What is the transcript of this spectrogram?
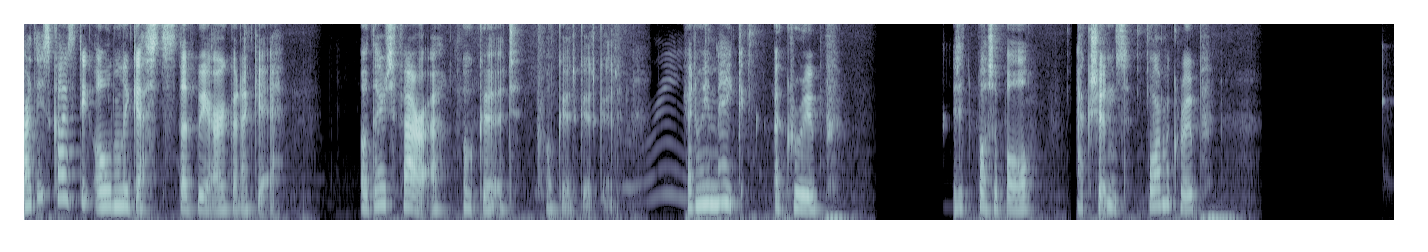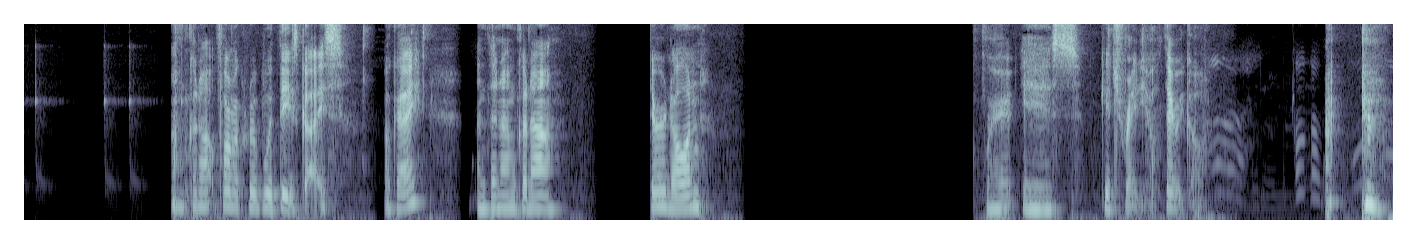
Are these guys the only guests that we are gonna get? Oh, there's Farah. Oh, good. Oh, good, good, good. Can we make a group? Is it possible? Actions. Form a group. I'm gonna form a group with these guys. Okay? And then I'm gonna turn on. Where is Kids Radio? There we go.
